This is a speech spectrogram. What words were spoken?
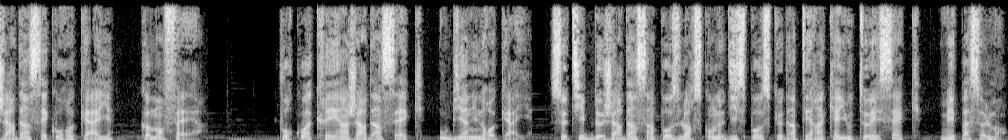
Jardin sec ou rocaille, comment faire? Pourquoi créer un jardin sec, ou bien une rocaille? Ce type de jardin s'impose lorsqu'on ne dispose que d'un terrain caillouteux et sec, mais pas seulement.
